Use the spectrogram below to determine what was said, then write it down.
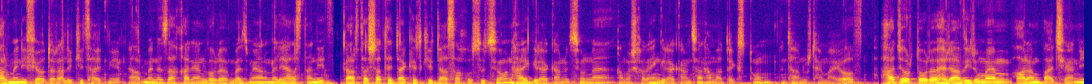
Արմենի Ֆյոդորալիքից հայտնի Արմենը Զախարյան, որը մեզ միանում է Լեհաստանից, կարդա շատ հետաքրքիր դասախոսություն հայ գրականությունը համաշխարհային գրականության համատեքստում ընդհանուր թեմայով։ Հաջորդ օրը հրավիրում եմ Արամ Պաչյանի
